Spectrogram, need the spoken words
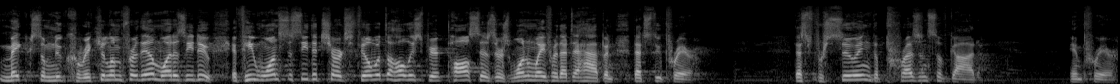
make some new curriculum for them. What does he do? If he wants to see the church filled with the Holy Spirit, Paul says there's one way for that to happen that's through prayer that's pursuing the presence of God in prayer.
